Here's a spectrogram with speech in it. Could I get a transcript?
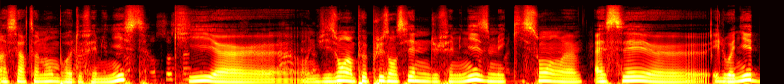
un certain nombre de féministes qui euh, ont une vision un peu plus ancienne du féminisme et qui sont assez éloignées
